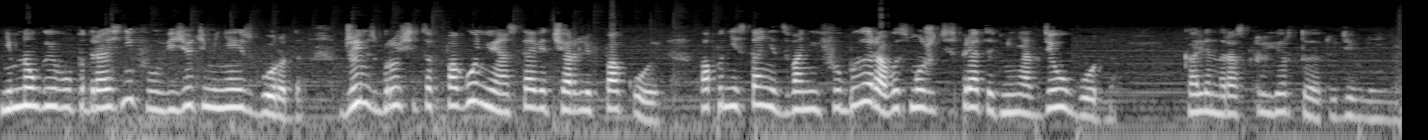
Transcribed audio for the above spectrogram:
Немного его подразнив, вы увезете меня из города. Джеймс бросится в погоню и оставит Чарли в покое. Папа не станет звонить ФБР, а вы сможете спрятать меня где угодно». Колено раскрыли рты от удивления.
